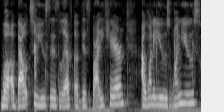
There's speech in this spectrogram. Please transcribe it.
well, about two uses left of this body care. I want to use one use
